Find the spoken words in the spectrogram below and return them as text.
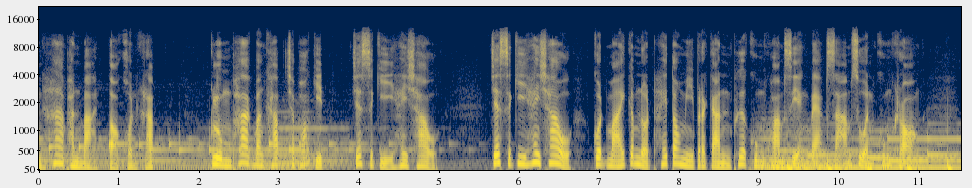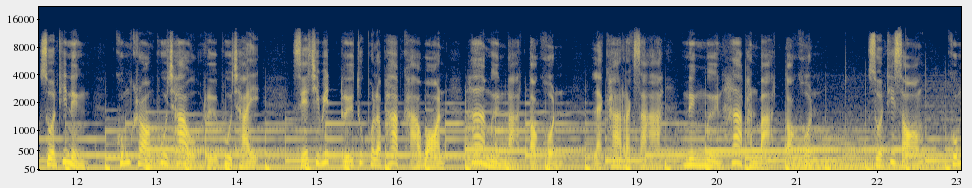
15,000 บาทต่อคนครับ กลุ่มภาคบังคับเฉพาะกิจ เจ็ตสกีให้เช่า เจ็ตสกีให้เช่ากฎหมายกำหนดให้ต้องมีประกันเพื่อคุมความเสี่ยงแบบ 3 ส่วนคุ้มครอง ส่วนที่ 1 คุ้มครองผู้เช่าหรือผู้ใช้ เสียชีวิตหรือทุพพลภาพขาวร 50,000 บาทต่อคน และค่ารักษา 15,000 บาทต่อคน ส่วนที่ 2 คุ้ม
